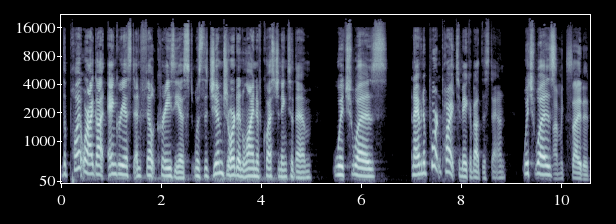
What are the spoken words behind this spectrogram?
the point where I got angriest and felt craziest was the Jim Jordan line of questioning to them, which was, and I have an important part to make about this, Dan, which was, I'm excited.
